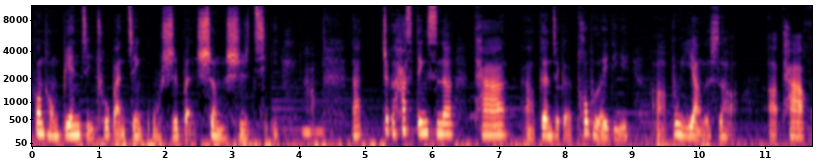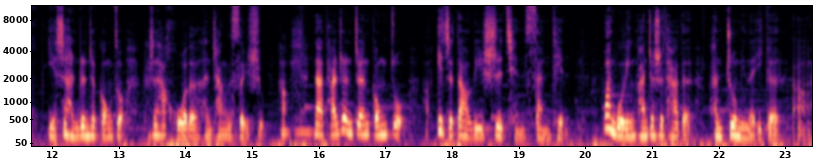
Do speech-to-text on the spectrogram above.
共同编辑出版近五十本圣诗集，好，那这个哈斯丁斯呢，他啊跟这个托普雷迪啊不一样的是哈啊他。也是很认真工作，可是他活得很长的岁数。好，那他认真工作，好，一直到离世前三天。万古灵盘就是他的很著名的一个啊，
